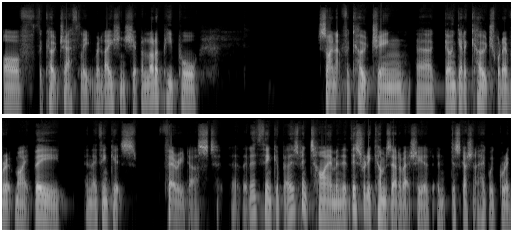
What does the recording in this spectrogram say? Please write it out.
of the coach athlete relationship. A lot of people sign up for coaching, uh, go and get a coach, whatever it might be, and they think it's fairy dust. Uh, they don't think about. There's been time, and this really comes out of actually a, a, discussion I had with Greg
